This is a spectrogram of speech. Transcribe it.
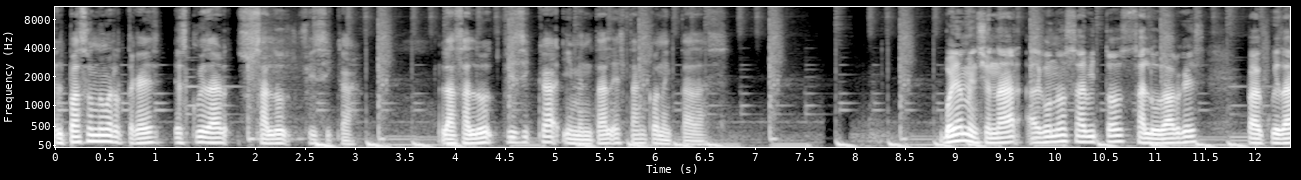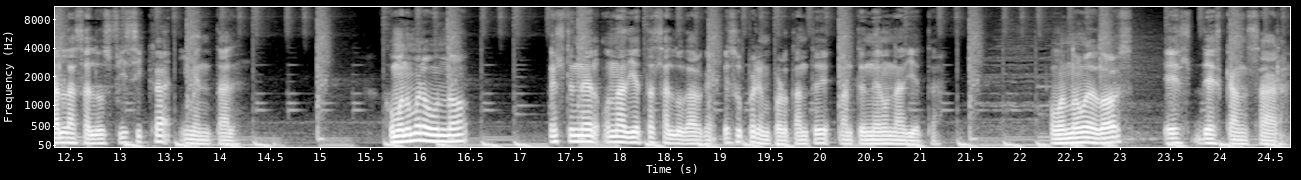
el paso número 3 es cuidar su salud física. La salud física y mental están conectadas. Voy a mencionar algunos hábitos saludables para cuidar la salud física y mental. Como número 1 es tener una dieta saludable. Es súper importante mantener una dieta. Como número 2 es descansar.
